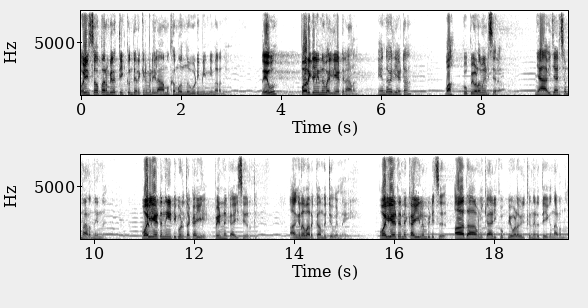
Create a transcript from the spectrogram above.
ഉത്സവപ്പറമ്പിലെ തിക്കും തിരക്കിനുമിടയിൽ ആ മുഖം ഒന്നുകൂടി മിന്നിമറഞ്ഞു ദേവു പുറകിൽ നിന്ന് വലിയേട്ടനാണ്. എന്താ വലിയേട്ടാ? വാ കുപ്പിയോളം മേടിച്ചു തരാം. ഞാൻ വിചാരിച്ച മറന്നിന്ന്. വലിയേട്ടൻ നീട്ടിക്കൊടുത്ത കയ്യിൽ പെണ്ണ് കൈ ചേർത്തു. അങ്ങനെ മറക്കാൻ പറ്റുമോ പെണ്ണെ? വലിയേട്ടന്റെ കയ്യിലും പിടിച്ച് ആ ധാവണിക്കാരി കുപ്പിവള വിൽക്കുന്നിടത്തേക്ക് നടന്നു.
